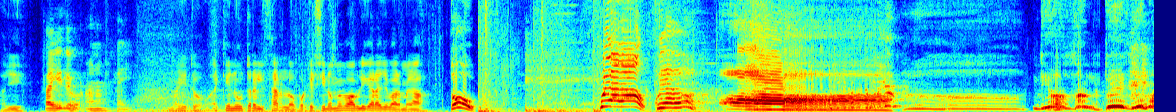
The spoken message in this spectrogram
Allí. Está. Ah, no, está ahí. Hermanito, hay que neutralizarlo, porque si no me va a obligar a llevármela. ¡Tú! ¡Cuidado! ¡Cuidado! ¡Oh! ¡Dios santísimo!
